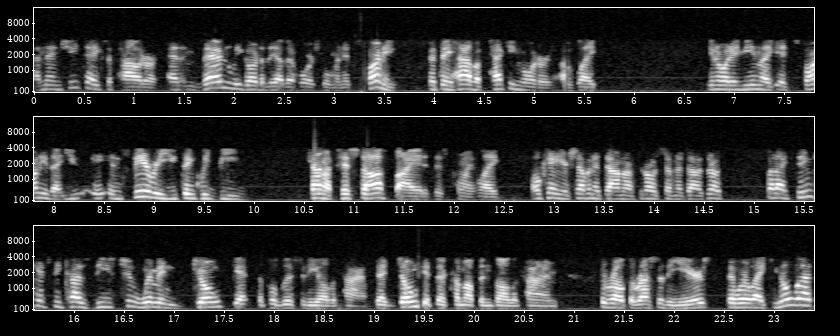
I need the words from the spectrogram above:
And then she takes a powder, and then we go to the other horsewoman. It's funny that they have a pecking order of like, you know what I mean? Like, it's funny that you, in theory, you think we'd be kind of pissed off by it at this point. Like, okay, you're shoving it down our throats, shoving it down our throats. But I think it's because these two women don't get the publicity all the time, that don't get their comeuppance all the time throughout the rest of the years, that we're like, you know what?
